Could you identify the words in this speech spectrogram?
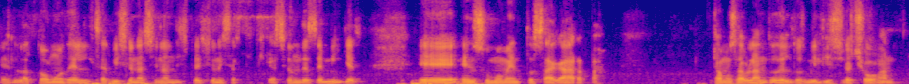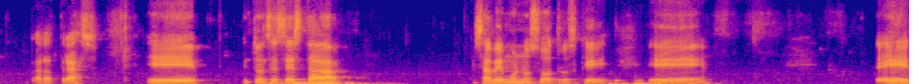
la, tomo del Servicio Nacional de Inspección y Certificación de Semillas, en su momento Zagarpa. Estamos hablando del 2018 para atrás. Eh, entonces, esta, sabemos nosotros que eh, eh,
